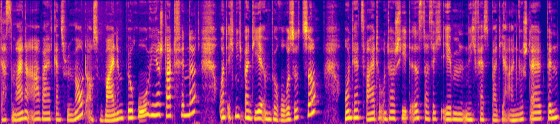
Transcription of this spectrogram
dass meine Arbeit ganz remote aus meinem Büro hier stattfindet und ich nicht bei dir im Büro sitze. Und der zweite Unterschied ist, dass ich eben nicht fest bei dir angestellt bin,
